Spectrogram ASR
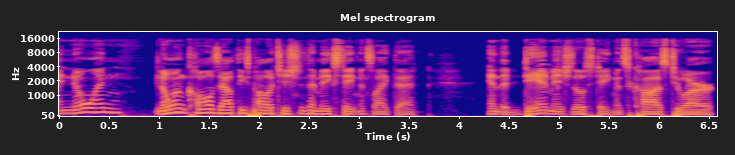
And no one no one calls out these politicians that make statements like that and the damage those statements cause to our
